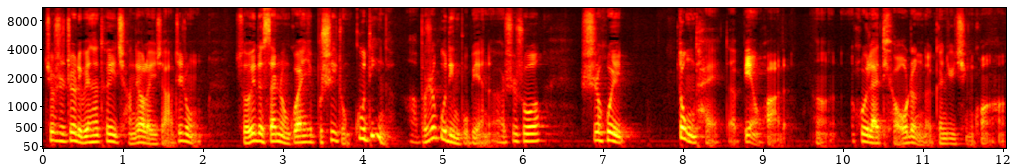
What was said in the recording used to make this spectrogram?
就是这里边他特意强调了一下，这种所谓的三种关系不是一种固定的啊，不是固定不变的，而是说是会动态的变化的啊，会来调整的，根据情况哈。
